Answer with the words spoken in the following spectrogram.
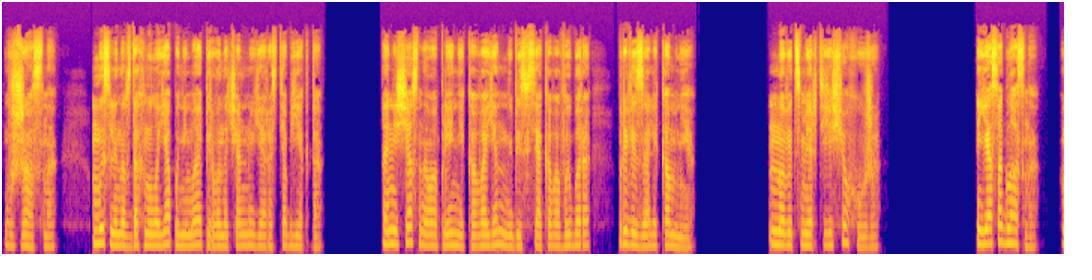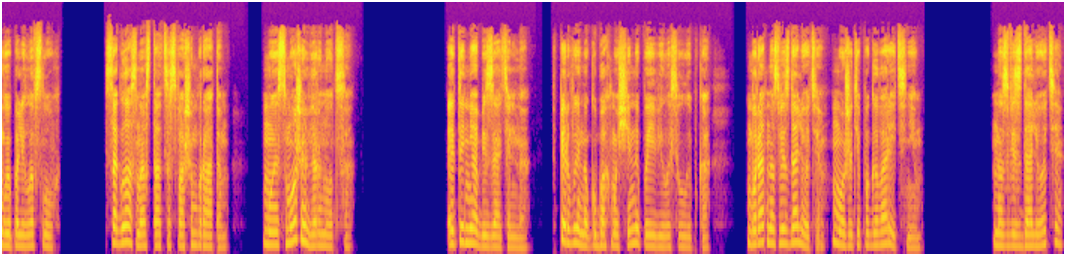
Ужасно. Мысленно вздохнула я, понимая первоначальную ярость объекта а несчастного пленника военные без всякого выбора привязали ко мне. Но ведь смерть еще хуже. «Я согласна», — выпалила вслух. «Согласна остаться с вашим братом. Мы сможем вернуться?» «Это не обязательно». Впервые на губах мужчины появилась улыбка. «Брат на звездолете, можете поговорить с ним». «На звездолете?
